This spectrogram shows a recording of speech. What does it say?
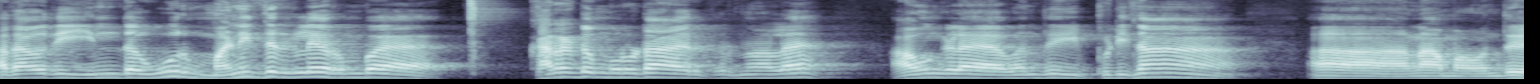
அதாவது இந்த ஊர் மனிதர்களே ரொம்ப கரடு முரடாக இருக்கிறதுனால அவங்கள வந்து இப்படி தான் நாம் வந்து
